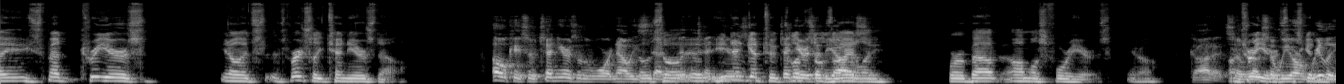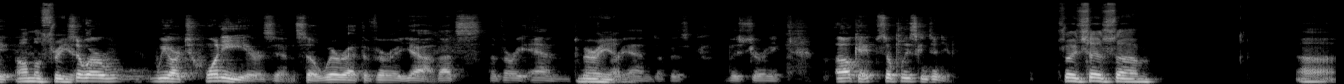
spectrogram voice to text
Uh, he spent three years. You know, it's it's virtually ten years now. Oh, okay, so ten years of the war. Now he's So, dead, so it- 10 he years, didn't get to 10 years of Calypso's the Island for about almost four years. You know, Got it. So, three so we are excuse me, really almost three years. so we're we are twenty years in. So we're at the very yeah. That's the very end. Very the very end of his of his journey. Okay, so please continue. So he says, um, uh,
